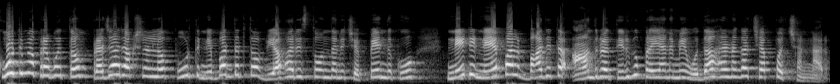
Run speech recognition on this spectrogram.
కూటమి ప్రభుత్వం ప్రజారక్షణలో పూర్తి నిబద్ధతతో వ్యవహరిస్తోందని చెప్పేందుకు నేటి నేపాల్ బాధిత ఆంధ్రుల తిరుగు ప్రయాణమే ఉదాహరణగా చెప్పొచ్చన్నారు.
